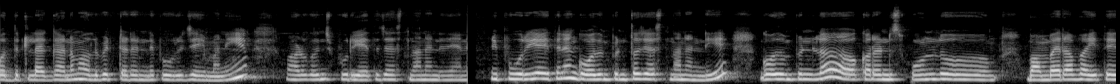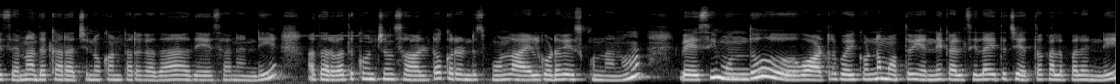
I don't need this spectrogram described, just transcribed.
పొద్దుట లెగ్గానే మొదలుపెట్టాడండి పూరి చేయమని. వాడి గురించి పూరి అయితే చేస్తున్నానండి నేను. ఈ పూరి అయితే నేను గోధుమ పిండితో చేస్తున్నానండి. గోధుమ పిండిలో ఒక రెండు స్పూన్లు బొంబాయి రవ్వ అయితే వేసాను. అదే కరాచినోక్ అంటారు కదా అది వేసానండి. ఆ తర్వాత కొంచెం సాల్ట్ ఒక రెండు స్పూన్లు ఆయిల్ కూడా వేసుకున్నాను. వేసి ముందు వాటర్ పోయకుండా మొత్తం ఇవన్నీ కలిసిలా అయితే చేత్తో కలపాలండి.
